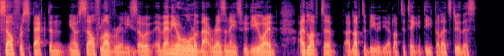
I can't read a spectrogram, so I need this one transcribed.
self-respect and you know self-love really. So if, if any or all of that resonates with you i'd i'd love to i'd love to be with you. I'd love to take it deeper. Let's do this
